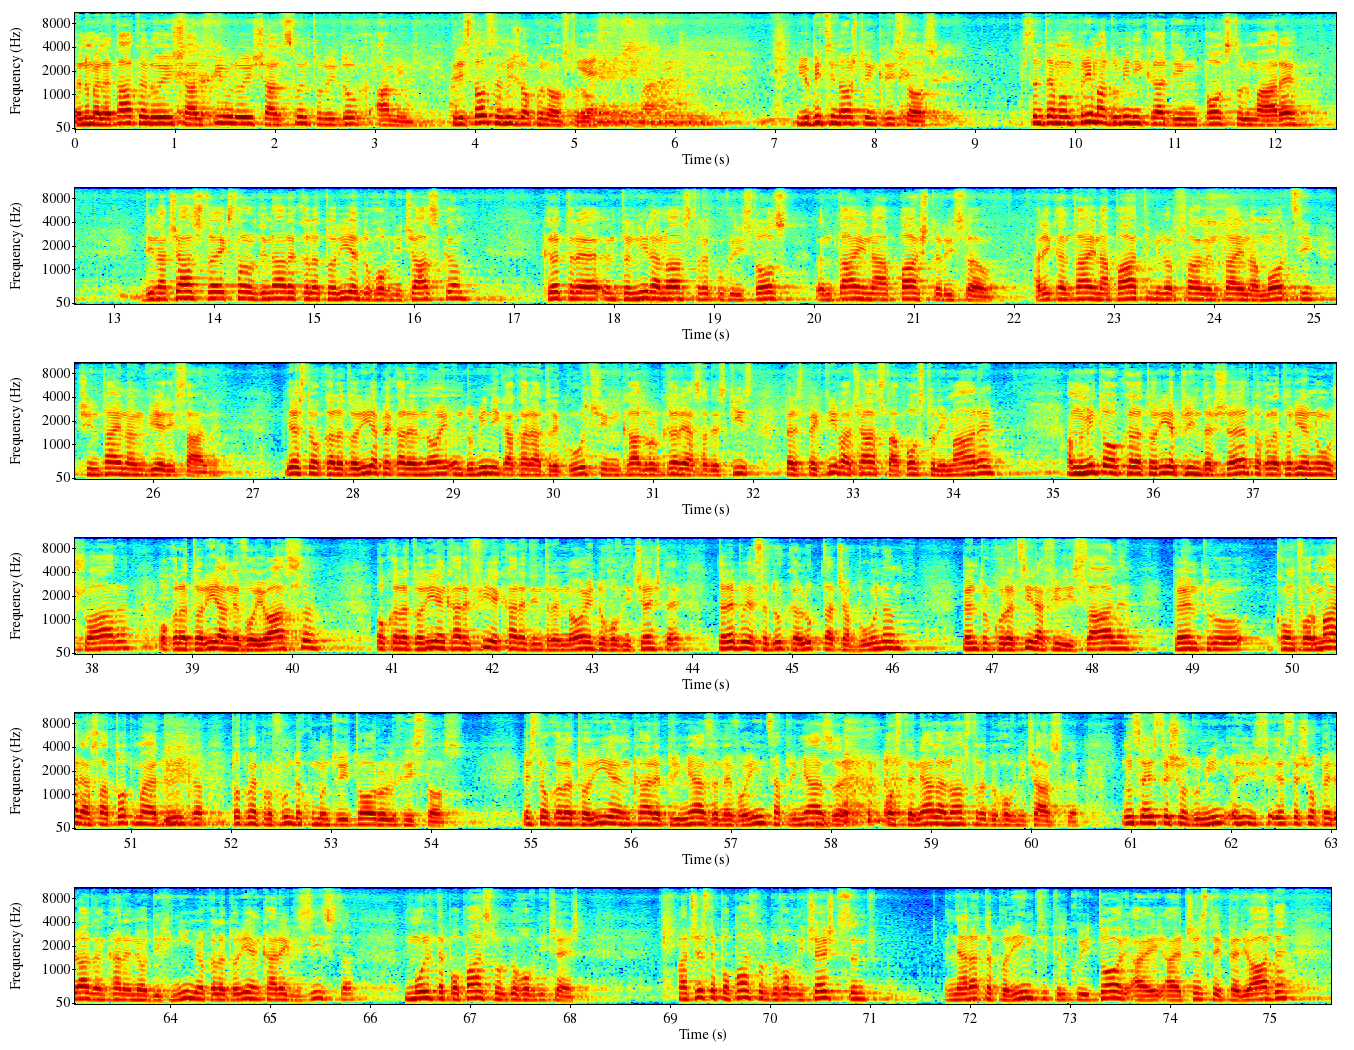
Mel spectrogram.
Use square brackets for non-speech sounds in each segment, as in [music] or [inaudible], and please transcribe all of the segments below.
În numele Tatălui și al Fiului și al Sfântului Duh. Amin. Hristos în mijlocul nostru. Iubiții noștri în Hristos, suntem în prima duminică din postul mare, din această extraordinară călătorie duhovnicească către întâlnirea noastră cu Hristos în taina Paștelui Său, adică în taina patimilor sale, în taina morții și în taina învierii sale. Este o călătorie pe care noi, în duminica care a trecut și în cadrul căreia s-a deschis perspectiva aceasta a Postului Mare, am numit-o o călătorie prin deșert, o călătorie nu ușoară, o călătorie anevoioasă, o călătorie în care fiecare dintre noi, duhovnicește, trebuie să ducă lupta cea bună pentru curățirea firii sale, pentru conformarea sa tot mai adâncă, tot mai profundă cu Mântuitorul Hristos. Este o călătorie în care primează nevoința, primează osteneala noastră duhovnicească. Însă este și, o dumini, este și o perioadă în care ne odihnim, e o călătorie în care există multe popasuri duhovnicești. Aceste popasuri duhovnicești sunt, ne arată părinții, tâlcuitori ai, ai acestei perioade.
